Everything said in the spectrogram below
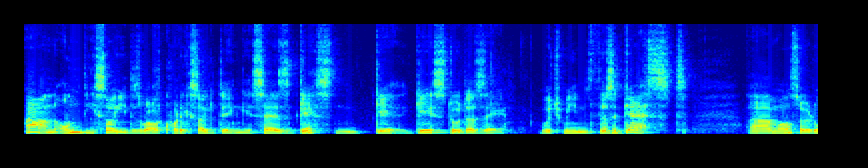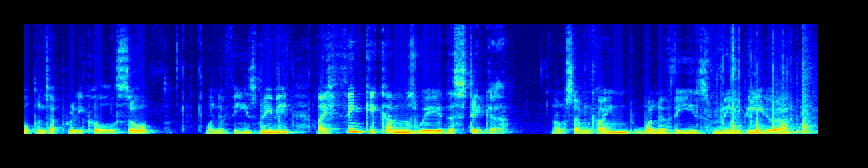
And on the side as well, quite exciting, it says guest, gesto which means there's a guest. Um, also, it opens up really cool. So, one of these maybe? And I think it comes with a sticker of some kind. One of these maybe? Uh,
